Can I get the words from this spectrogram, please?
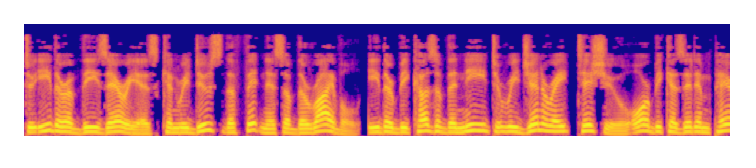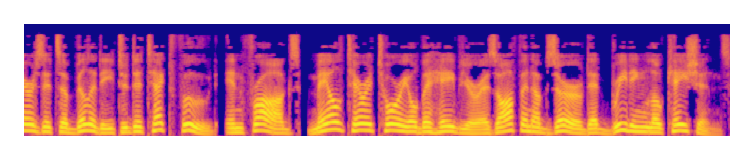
to either of these areas can reduce the fitness of the rival, either because of the need to regenerate tissue or because it impairs its ability to detect food. In frogs, male territorial behavior is often observed at breeding locations.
